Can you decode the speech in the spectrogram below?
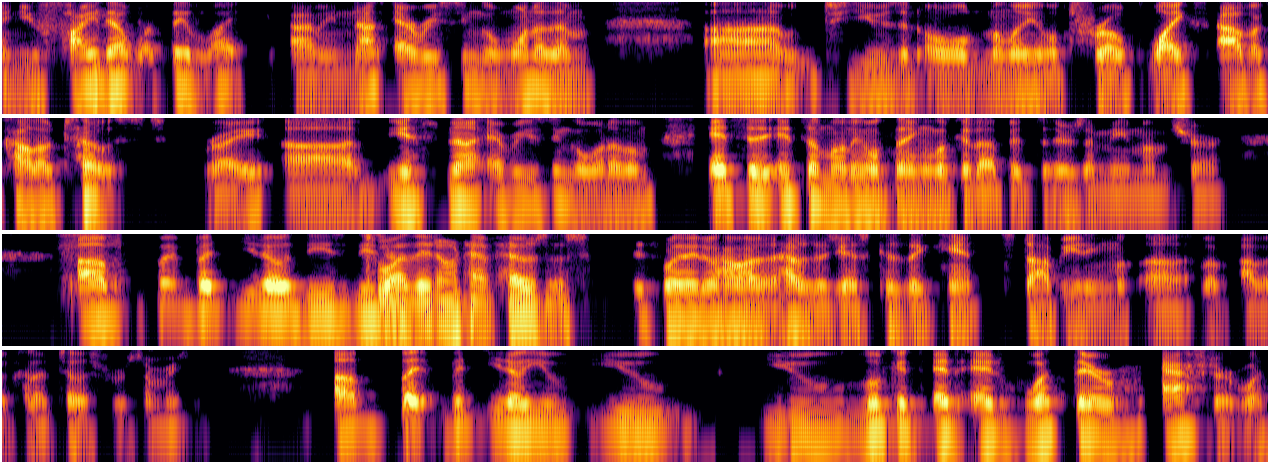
and you find out what they like. I mean, not every single one of them uh, to use an old millennial trope, likes avocado toast, right? Uh, you know, not every single one of them. It's a it's a millennial thing. Look it up. It's there's a meme, I'm sure. Um, but but you know these these That's why are, they don't have houses. it's why they don't have houses. Yes, because they can't stop eating uh, avocado toast for some reason. Uh, but but you know you you you look at, at, at what they're after, what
